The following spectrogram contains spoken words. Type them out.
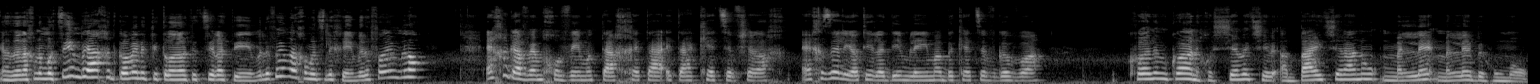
אז אנחנו מוצאים ביחד כל מיני פתרונות יצירתיים, ולפעמים אנחנו מצליחים, ולפעמים לא. איך אגב הם חווים אותך, את, ה, את הקצב שלך? איך זה להיות ילדים לאימא בקצב גבוה? קודם כל, אני חושבת שהבית שלנו מלא מלא בהומור.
